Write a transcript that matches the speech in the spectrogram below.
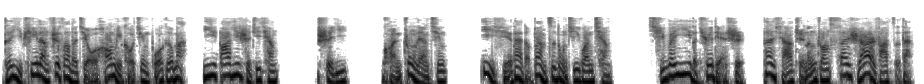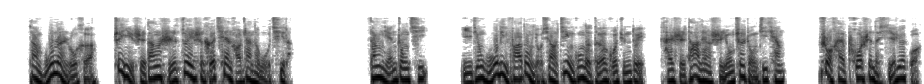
得以批量制造的九毫米口径伯格曼一八一式机枪，是一款重量轻、易携带的半自动机关枪。其唯一的缺点是弹匣只能装三十二发子弹。但无论如何，这已是当时最适合堑壕战的武器了。当年中期。已经无力发动有效进攻的德国军队开始大量使用这种机枪，受害颇深的协约国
